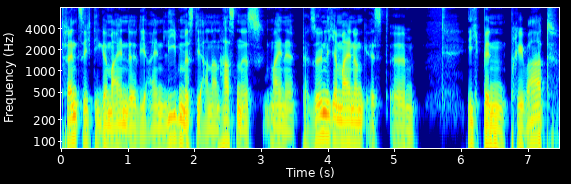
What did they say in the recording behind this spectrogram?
trennt sich die Gemeinde. Die einen lieben es, die anderen hassen es. Meine persönliche Meinung ist, äh, ich bin privat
